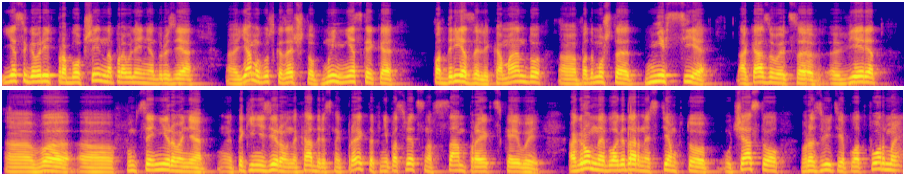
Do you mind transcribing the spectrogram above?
Если говорить про блокчейн направление, друзья, я могу сказать, что мы несколько подрезали команду, потому что не все, оказывается, верят в э, функционирование токенизированных адресных проектов непосредственно в сам проект Skyway. Огромная благодарность тем, кто участвовал в развитии платформы.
